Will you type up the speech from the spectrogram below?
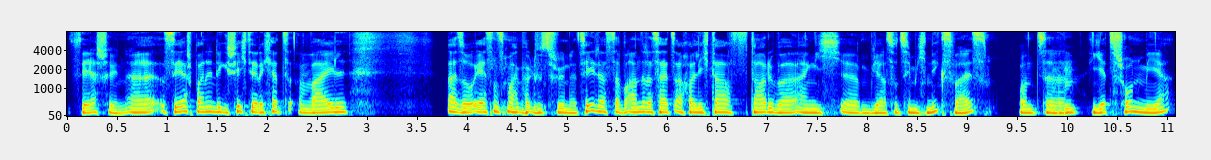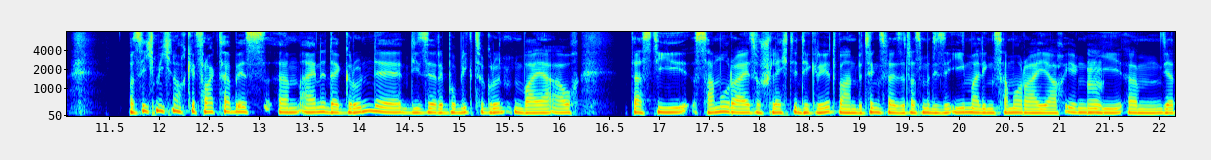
Sehr schön. Äh, sehr spannende Geschichte, Richard, weil, also erstens mal, weil du es schön erzählt hast, aber andererseits auch, weil ich da, darüber eigentlich äh, ja so ziemlich nichts weiß und äh, mhm. jetzt schon mehr. Was ich mich noch gefragt habe, ist, ähm, einer der Gründe, diese Republik zu gründen, war ja auch, dass die Samurai so schlecht integriert waren, beziehungsweise dass man diese ehemaligen Samurai ja auch irgendwie mhm. ähm, ja,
